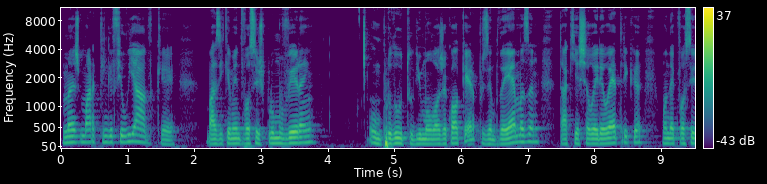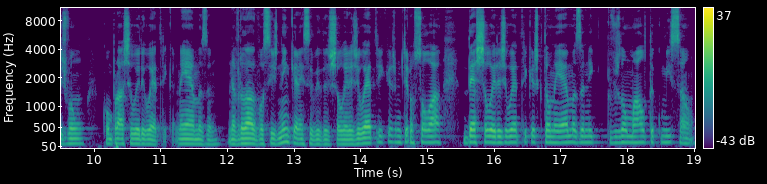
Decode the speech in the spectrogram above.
mas marketing afiliado, que é basicamente vocês promoverem um produto de uma loja qualquer, por exemplo da Amazon, está aqui a chaleira elétrica, onde é que vocês vão comprar a chaleira elétrica? Na Amazon. Na verdade, vocês nem querem saber das chaleiras elétricas, meteram só lá 10 chaleiras elétricas que estão na Amazon e que vos dão uma alta comissão.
